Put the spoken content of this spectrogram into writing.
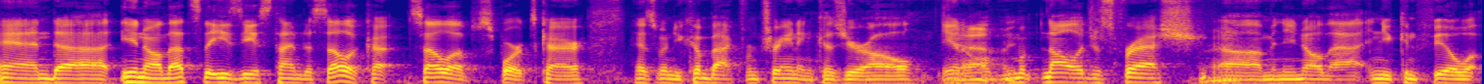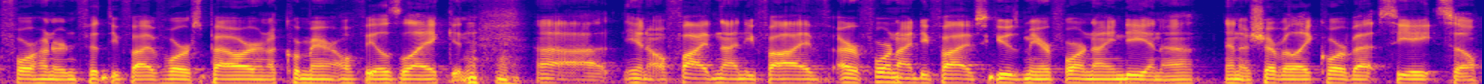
And uh, you know that's the easiest time to sell a ca- sell a sports car is when you come back from training because you're all you Yeah. know m- knowledge is fresh um, and you know that and you can feel what 455 horsepower in a camaro feels like and uh, you know 595 or 495 excuse me or 490 in a in a chevrolet corvette c8 so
